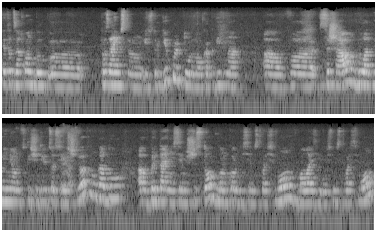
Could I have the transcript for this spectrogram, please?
Этот закон был э, позаимствован из других культур, но, как видно, а, в США он был отменен в 1974 году, а в Британии в 76 в Гонконге в 78 в Малайзии в 88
